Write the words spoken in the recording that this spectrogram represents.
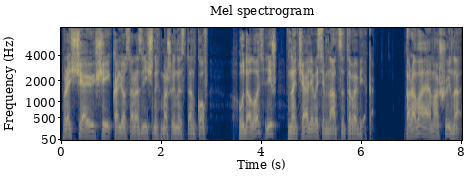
вращающей колеса различных машин и станков, удалось лишь в начале XVIII века. Паровая машина,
